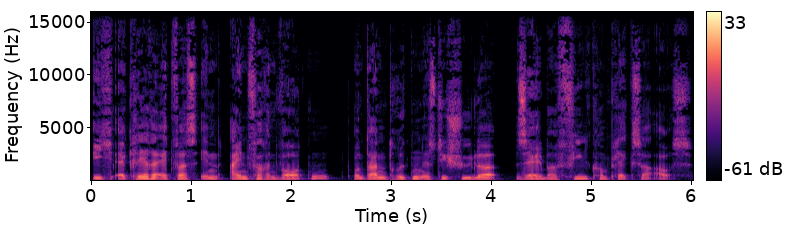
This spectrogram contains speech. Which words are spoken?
Ich erkläre etwas in einfachen Worten und dann drücken es die Schüler selber viel komplexer aus.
